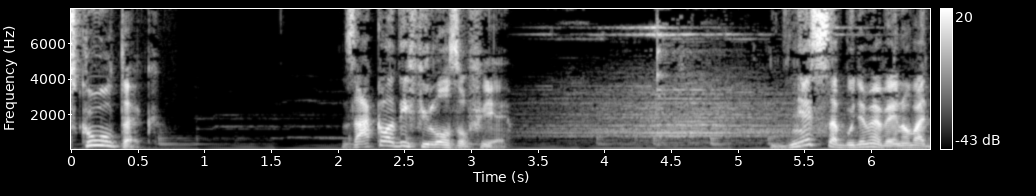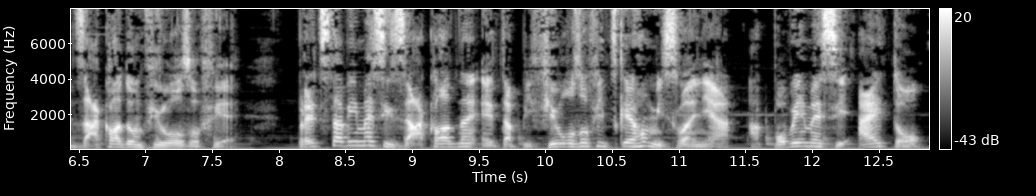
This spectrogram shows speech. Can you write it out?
Skultek Základy filozofie Dnes sa budeme venovať základom filozofie. Predstavíme si základné etapy filozofického myslenia a povieme si aj to,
